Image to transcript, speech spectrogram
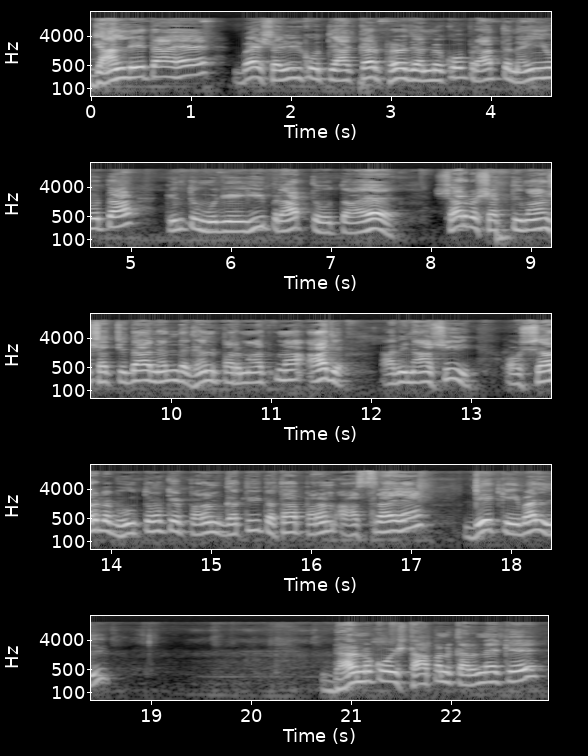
जान लेता है, वह शरीर को त्याग कर फिर जन्म को प्राप्त नहीं होता, किंतु मुझे ही प्राप्त होता है। सर्वशक्तिमान सच्चिदानंद घन परमात्मा आज अविनाशी और सर्वभूतों के परम गति तथा परम आश्रय हैं। वे केवल धर्म को स्थापन करने के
